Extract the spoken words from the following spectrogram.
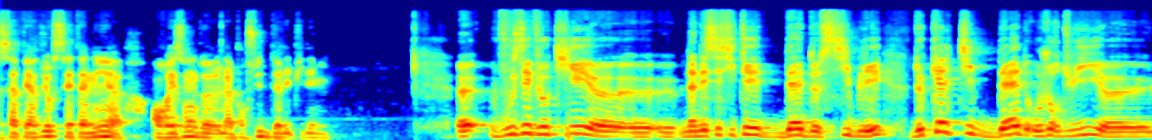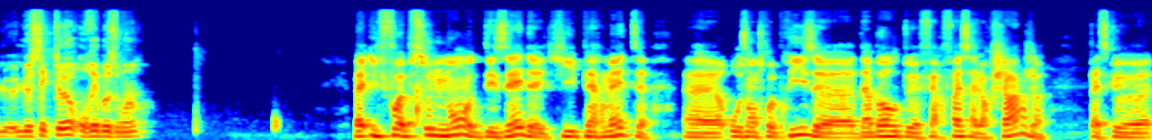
ça perdure cette année en raison de la poursuite de l'épidémie. Vous évoquiez la nécessité d'aide ciblée. De quel type d'aide aujourd'hui le, secteur aurait besoin? Bah, il faut absolument des aides qui permettent euh, aux entreprises euh, d'abord de faire face à leurs charges parce que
